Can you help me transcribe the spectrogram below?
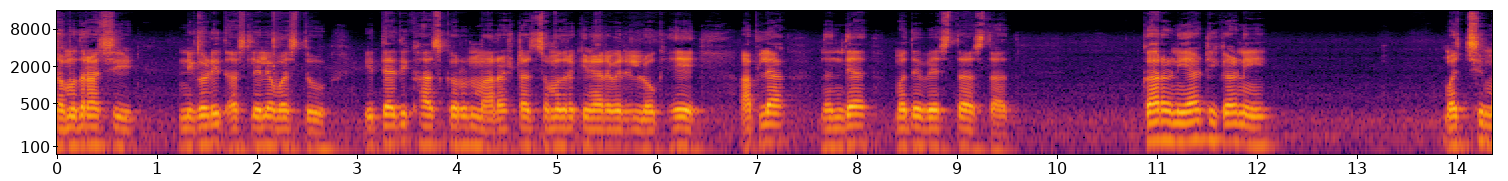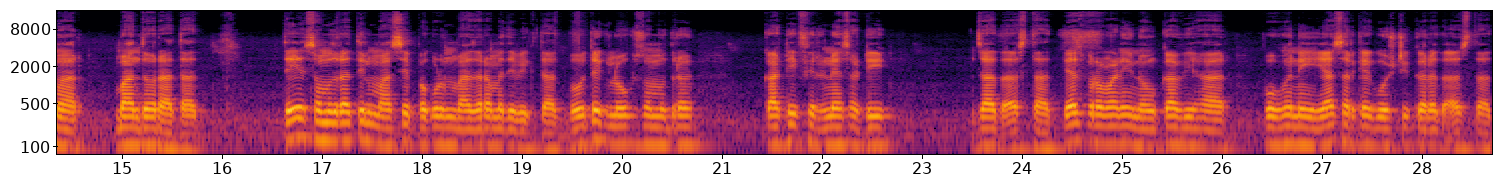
समुद्राशी निगडीत असलेल्या वस्तू इत्यादी खास करून महाराष्ट्रात समुद्र किनाऱ्यावरील लोक हे आपल्या धंद्यामध्ये व्यस्त असतात. कारण या ठिकाणी मच्छीमार बांधव राहतात. ते समुद्रातील मासे पकडून बाजारामध्ये विकतात. बहुतेक लोक समुद्र काठी फिरण्यासाठी जात असतात. त्याचप्रमाणे नौकाविहार पोहणे यासारख्या गोष्टी करत असतात.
